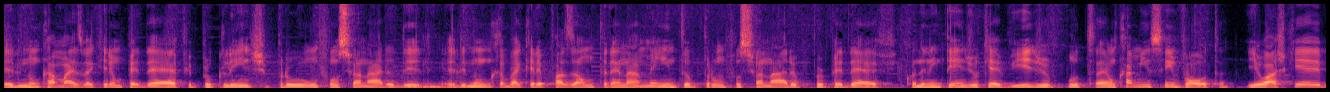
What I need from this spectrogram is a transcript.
ele nunca mais vai querer um PDF pro cliente, pro um funcionário dele. Ele nunca vai querer fazer um treinamento para um funcionário por PDF. Quando ele entende o que é vídeo, puta, é um caminho sem volta. E eu acho que,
